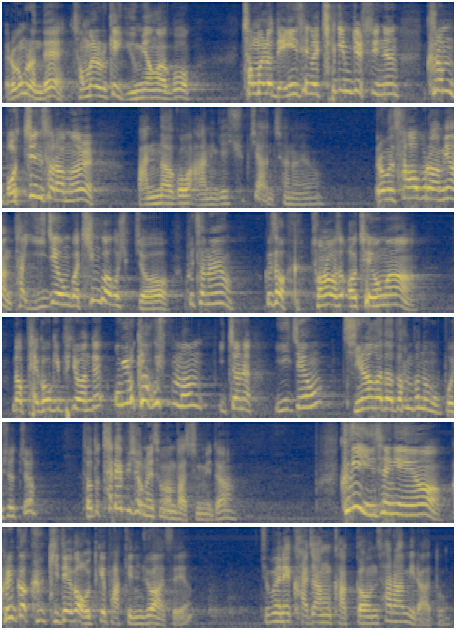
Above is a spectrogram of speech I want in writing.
여러분 그런데 정말 그렇게 유명하고 정말로 내 인생을 책임질 수 있는 그런 멋진 사람을 만나고 아는 게 쉽지 않잖아요. 여러분 사업을 하면 다 이재용과 친구하고 싶죠. 그렇잖아요. 그래서 전화 와서 어 재용아 너 100억이 필요한데 어 이렇게 하고 싶은 마음 있잖아요. 이재용 지나가다도 한 번도 못 보셨죠? 저도 텔레비전에서만 봤습니다. 그게 인생이에요. 그러니까 그 기대가 어떻게 바뀌는 줄 아세요? 주변에 가장 가까운 사람이라도.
